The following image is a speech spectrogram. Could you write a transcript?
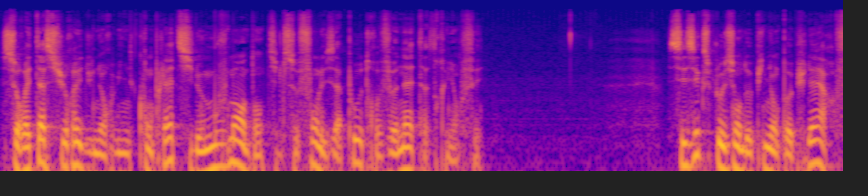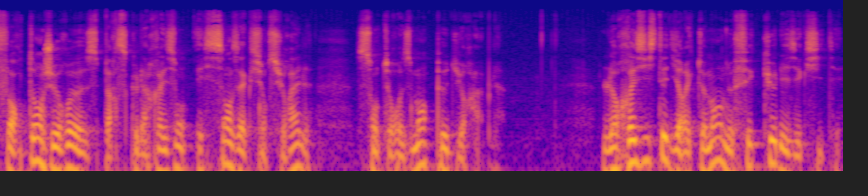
seraient assurés d'une ruine complète si le mouvement dont ils se font les apôtres venait à triompher. Ces explosions d'opinion populaire, fort dangereuses parce que la raison est sans action sur elles, sont heureusement peu durables. Leur résister directement ne fait que les exciter.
